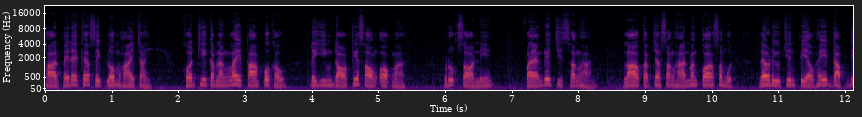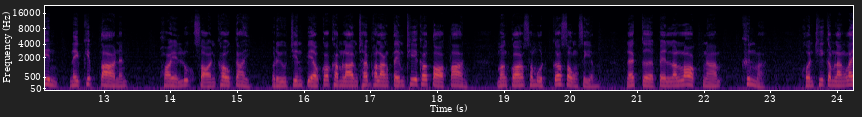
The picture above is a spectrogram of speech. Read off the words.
ผ่านไปได้แค่สิบลมหายใจ คนที่กำลังไล่ตามพวกเขาได้ยิงดอกที่สองออกมา ลูกศรนนี้ แฝงด้วยจิตสังหารราวกับจะสังหารมังกรสมุทรแล้วริวจินเปียวให้ดับดิ้นในพริบตานั้น พอเห็นลูกศรเข้าใกล้ริวจินเปียวก็คำรามใช้พลังเต็มที่เข้าต่อต้าน มังกรสมุทรก็ส่งเสียง และเกิดเป็นละลอกน้ำขึ้นมา คนที่กำลังไล่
